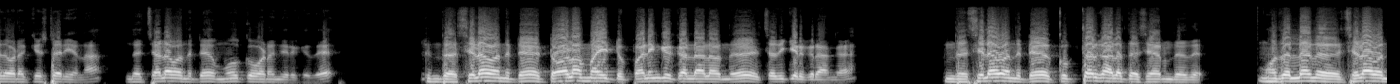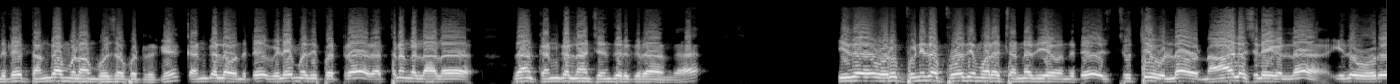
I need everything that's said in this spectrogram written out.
இதோட கிஸ்டரி எல்லாம். இந்த சிலை வந்துட்டு மூக்கு உடைஞ்சிருக்குது. இந்த சிலை வந்துட்டு டோலமைட் பளிங்கு கல்லால் வந்து செதுக்கி இருக்கிறாங்க இந்த சிலை வந்துட்டு குப்தர் காலத்தை சேர்ந்தது. முதல்ல இந்த சிலை வந்துட்டு தங்க முலாம் பூசப்பட்டிருக்கு. கண்களில் வந்துட்டு விலை மதிப்பற்ற ரத்தனங்களால தான் கண்கள்லாம் செஞ்சிருக்கிறாங்க. இது ஒரு புனித போதை மர சன்னதியை வந்துட்டு சுத்தி உள்ள ஒரு நாலு சிலைகள்ல இது ஒரு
